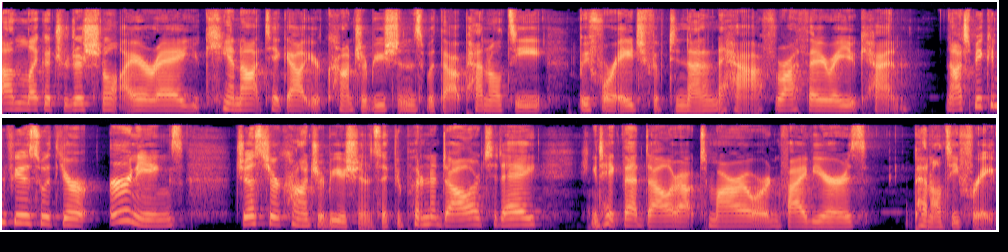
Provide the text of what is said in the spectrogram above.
unlike a traditional IRA, you cannot take out your contributions without penalty before age 59 and a half. Roth IRA, you can. Not to be confused with your earnings, just your contributions. So if you put in a dollar today, you can take that dollar out tomorrow or in five years, penalty free.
